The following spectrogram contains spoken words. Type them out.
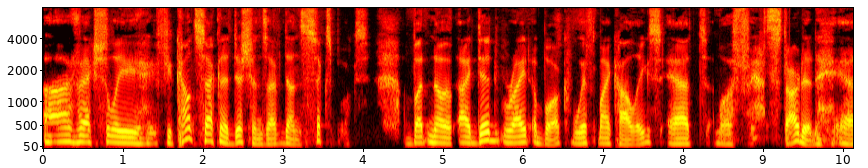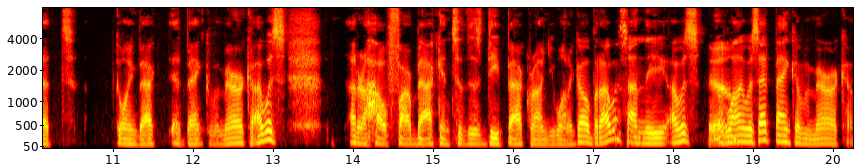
I've actually, if you count second editions, I've done six books. But no, I did write a book with my colleagues at, well, it started at going back at Bank of America. I was, I don't know how far back into this deep background you want to go, but I was on the, I was, yeah. while I was at Bank of America,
